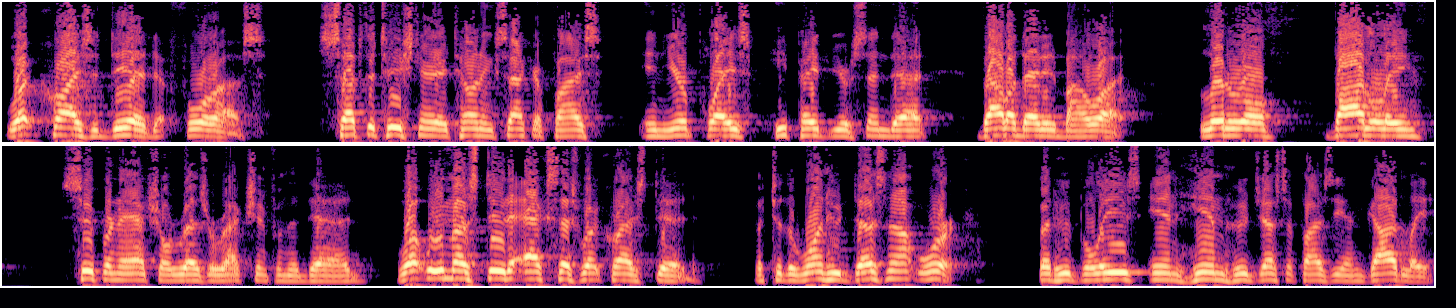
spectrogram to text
What Christ did for us. Substitutionary atoning sacrifice in your place. He paid your sin debt. Validated by what? Literal, bodily, supernatural resurrection from the dead. What we must do to access what Christ did. But to the one who does not work, but who believes in him who justifies the ungodly,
